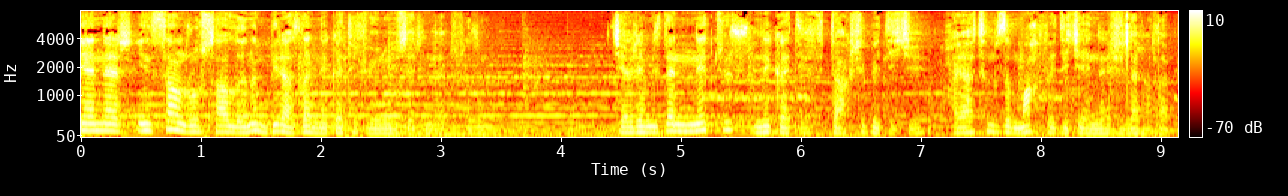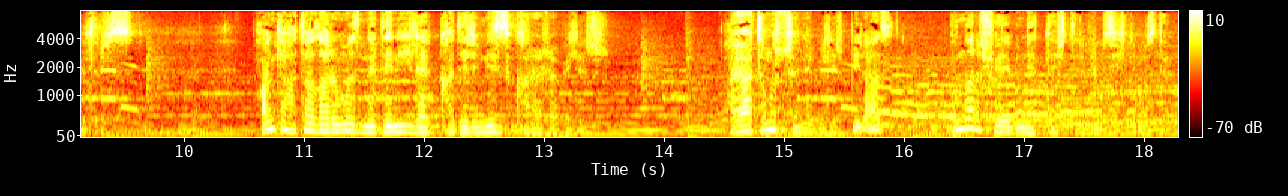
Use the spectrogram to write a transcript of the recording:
dinleyenler insan ruhsallığının biraz da negatif yönü üzerinde duralım. Çevremizde ne tür negatif, takip edici, hayatımızı mahvedici enerjiler alabiliriz? Hangi hatalarımız nedeniyle kaderimiz kararabilir? Hayatımız sönebilir. Biraz bunları şöyle bir netleştirelim zihnimizde.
